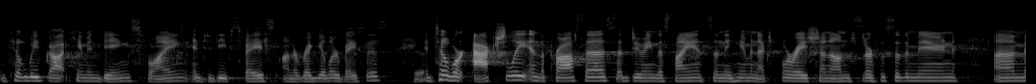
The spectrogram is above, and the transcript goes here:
until we've got human beings flying into deep space on a regular basis, until we're actually in the process of doing the science and the human exploration on the surface of the moon, um,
